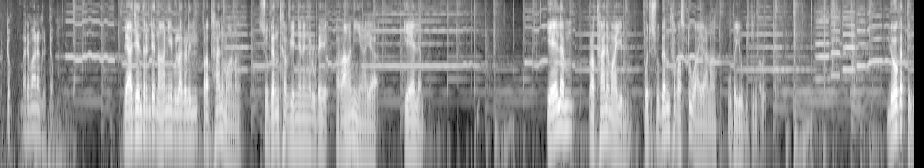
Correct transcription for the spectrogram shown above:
കിട്ടും വരുമാനം കിട്ടും. രാജേന്ദ്രന്റെ നാണ്യവിളകളിൽ പ്രധാനമാണ് സുഗന്ധവ്യഞ്ജനങ്ങളുടെ റാണിയായ ഏലം. ഏലം പ്രധാനമായും ഒരു സുഗന്ധ വസ്തുവായാണ് ഉപയോഗിക്കുന്നത്. ലോകത്തിൽ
